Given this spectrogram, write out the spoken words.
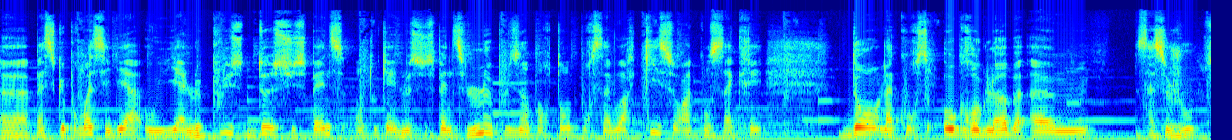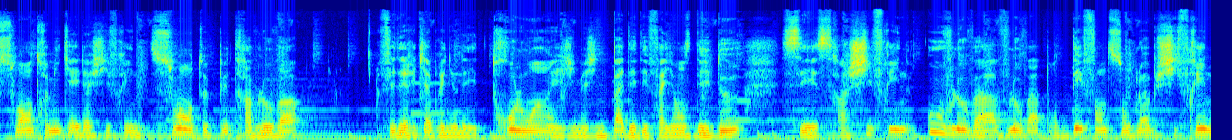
euh, parce que pour moi c'est là où il y a le plus de suspense, en tout cas le suspense le plus important pour savoir qui sera consacré dans la course au gros globe. Euh, ça se joue soit entre Michaela Schifrin, soit entre Petra Vlova. Federica Brignone est trop loin et j'imagine pas des défaillances des deux. Ce sera Schifrin ou Vlova. Vlova pour défendre son globe, Schifrin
